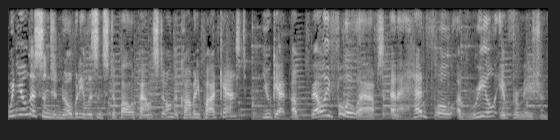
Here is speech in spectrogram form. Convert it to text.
When you listen to Nobody Listens to Paula Poundstone, the comedy podcast, you get a belly full of laughs and a head full of real information.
